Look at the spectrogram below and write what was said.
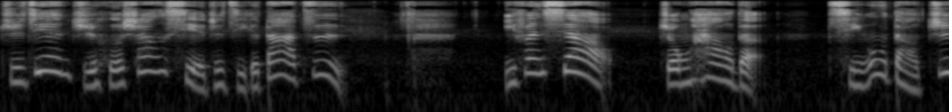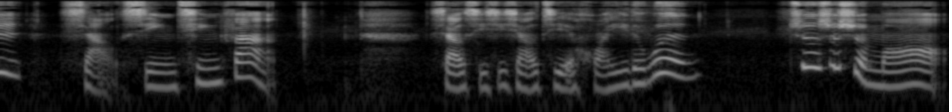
只见纸盒上写着几个大字：“一份笑，中号的，请勿导致，小心轻放。”笑嘻嘻小姐怀疑的问：“这是什么？”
